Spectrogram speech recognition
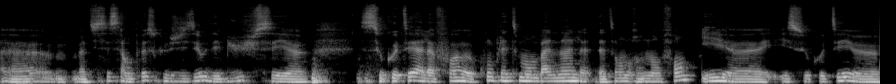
Bah, tu sais, c'est un peu ce que je disais au début, c'est ce côté à la fois euh, complètement banal d'attendre un enfant et, euh, et ce côté euh,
